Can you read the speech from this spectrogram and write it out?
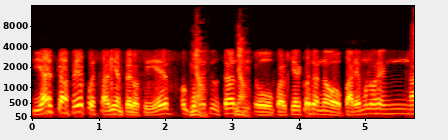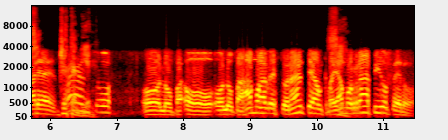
si es café, pues está bien, pero si es un sándwich o cualquier cosa, no, parémonos en un área de Yo también. O lo, o, lo bajamos al restaurante, aunque vayamos rápido, pero...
